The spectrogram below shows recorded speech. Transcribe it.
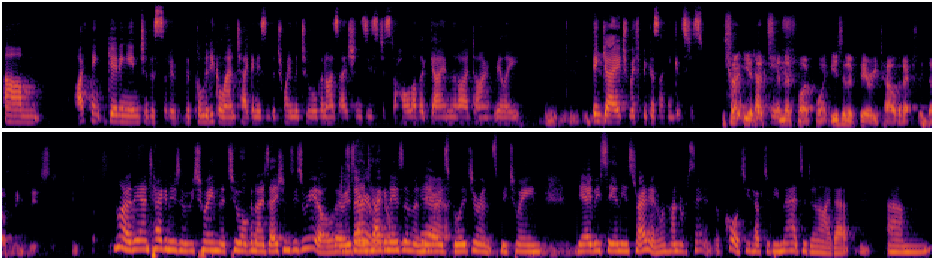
Um, I think getting into the sort of the political antagonism between the two organisations is just a whole other game that I don't really engage with because I think it's just So yeah, that's and that's my point. Is it a fairy tale that actually doesn't exist? No, the antagonism between the two organisations is real. There It's is very real. antagonism and there Yeah. is belligerence between the ABC and the Australian, 100%. Of course, you'd have to be mad to deny that. Um,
